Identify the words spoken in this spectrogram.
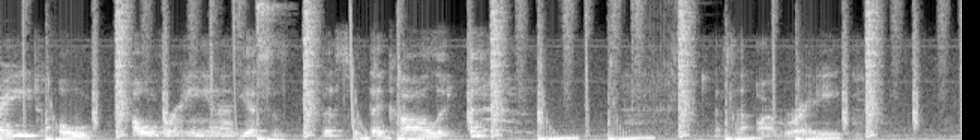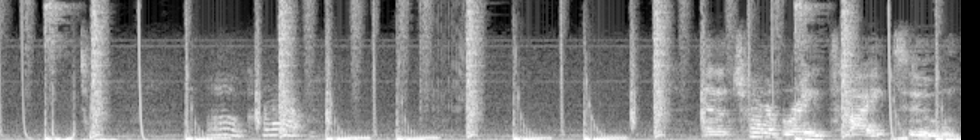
Braid overhand. I guess that's what they call it. that's how I braid. Oh crap. And I try to braid tight too.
